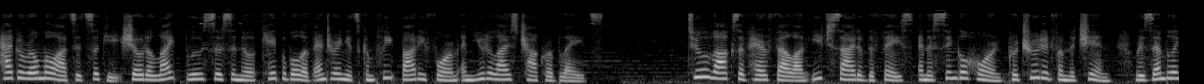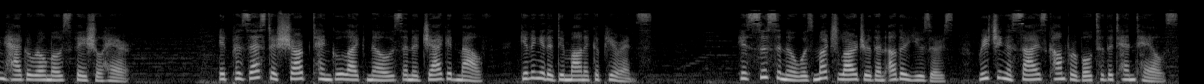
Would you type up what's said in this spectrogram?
Hagoromo Otsutsuki showed a light blue Susanoo capable of entering its complete body form and utilized chakra blades. Two locks of hair fell on each side of the face and a single horn protruded from the chin, resembling Hagoromo's facial hair. It possessed a sharp tengu-like nose and a jagged mouth, giving it a demonic appearance. His Susanoo was much larger than other users, reaching a size comparable to the Ten Tails.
